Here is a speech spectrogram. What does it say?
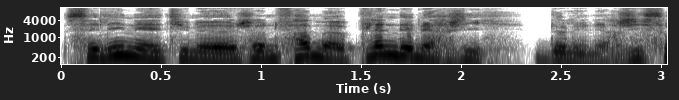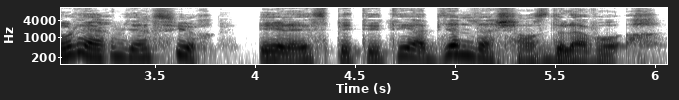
Céline est une jeune femme pleine d'énergie, de l'énergie solaire bien sûr, et la SPTT a bien de la chance de l'avoir.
